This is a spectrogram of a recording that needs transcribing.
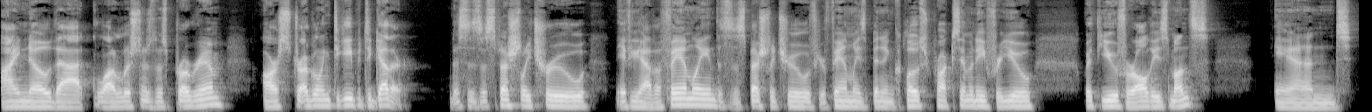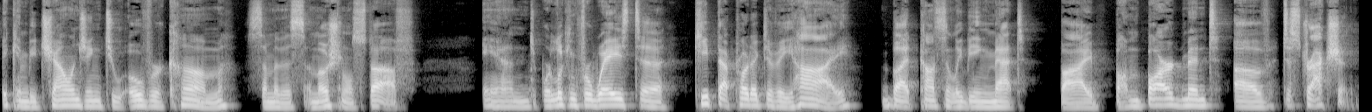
I know that a lot of listeners of this program are struggling to keep it together. This is especially true if you have a family. This is especially true if your family's been in close proximity for you with you for all these months. And it can be challenging to overcome some of this emotional stuff. And we're looking for ways to keep that productivity high, but constantly being met by bombardment of distraction.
